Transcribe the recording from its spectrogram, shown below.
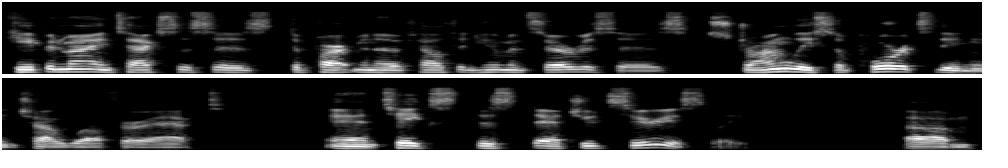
Keep in mind, Texas's Department of Health and Human Services strongly supports the Indian Child Welfare Act and takes this statute seriously. Um,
